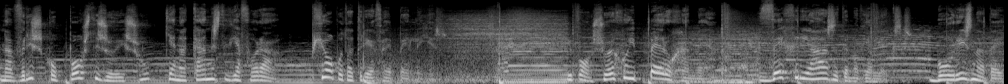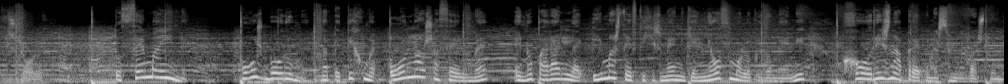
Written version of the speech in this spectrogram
Να βρεις σκοπό στη ζωή σου και να κάνεις τη διαφορά. Ποιο από τα τρία θα επέλεγες; Λοιπόν, σου έχω υπέροχα νέα. Δεν χρειάζεται να διαλέξεις. Μπορείς να τα έχεις όλα. Το θέμα είναι πώς μπορούμε να πετύχουμε όλα όσα θέλουμε, ενώ παράλληλα είμαστε ευτυχισμένοι και νιώθουμε ολοκληρωμένοι, χωρίς να πρέπει να συμβιβαστούμε.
